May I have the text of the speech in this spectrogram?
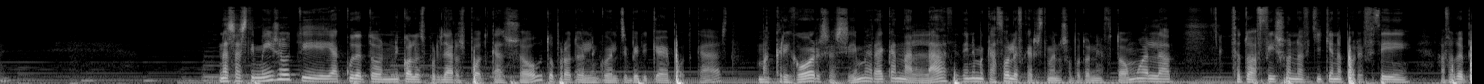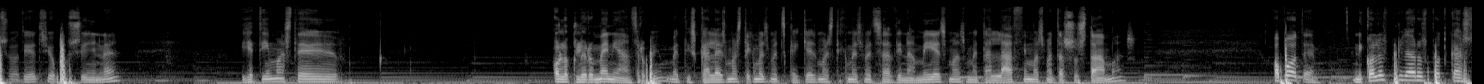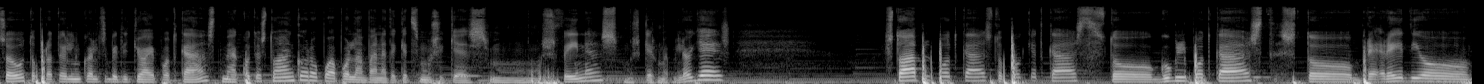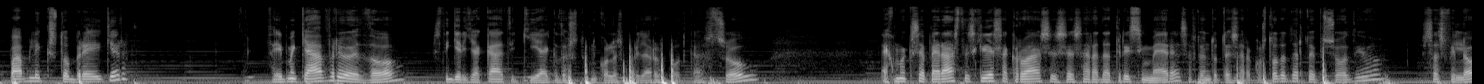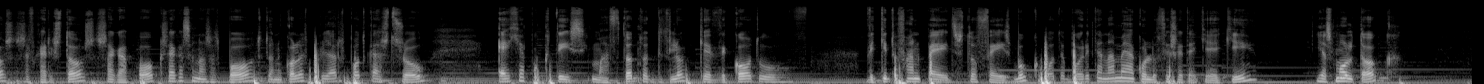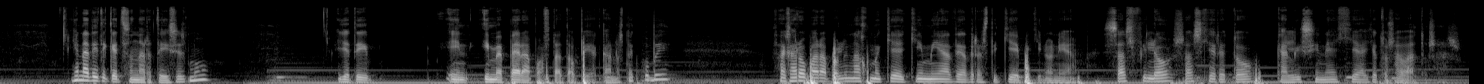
να σας θυμίζω ότι ακούτε τον Νικόλας Πουρλιάρος Podcast Show, το πρώτο ελληνικό LGBTQ podcast. Μακρηγόρησα σήμερα, έκανα λάθη, δεν είμαι καθόλου ευχαριστημένος από τον εαυτό μου, αλλά θα το αφήσω να βγει και να πορευθεί αυτό το επεισόδιο έτσι όπως είναι γιατί είμαστε ολοκληρωμένοι άνθρωποι με τις καλές μας στιγμές, με τις κακές μας στιγμές, με τις αδυναμίες μας, με τα λάθη μας, με τα σωστά μας. Οπότε, Νικόλας Πουλιάρος Podcast Show, το πρώτο ελληνικό LGBTQI podcast, με ακούτε στο Anchor όπου απολαμβάνετε και τις μουσικές μου σφήνες, μουσικές μου επιλογές, στο Apple Podcast, στο Pocket Cast, στο Google Podcast, στο Radio Public, στο Breaker. Θα είμαι και αύριο εδώ, στην Κυριακάτικη έκδοση του Νικόλας Πουρλιάρου Podcast Show. Έχουμε ξεπεράσει τις χίλιες ακροάσεις σε 43 ημέρες, αυτό είναι το 44ο επεισόδιο. Σας φιλώ, σας ευχαριστώ, σας αγαπώ. Ξέχασα να σας πω ότι το Νικόλας Πουρλιάρου Podcast Show έχει αποκτήσει με αυτόν τον τίτλο και δικό του δική του fan page στο facebook. Οπότε μπορείτε να με ακολουθήσετε και εκεί. Για small talk. Για να δείτε και τις αναρτήσεις μου. Γιατί είμαι πέρα από αυτά τα οποία κάνω στην εκπομπή θα χαρώ πάρα πολύ να έχουμε και εκεί μια διαδραστική επικοινωνία. Σας φιλώ, σας χαιρετώ, καλή συνέχεια για το Σαββάτο σας.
